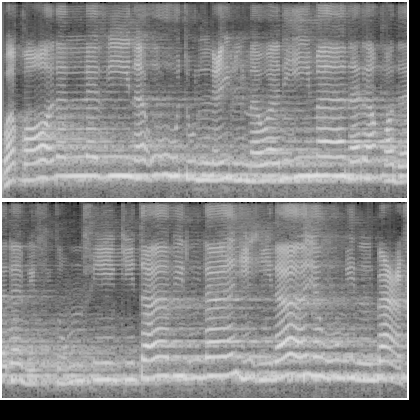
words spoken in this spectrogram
وقال الذين أوتوا العلم والإيمان لقد لبثتم في كتاب الله إلى يوم البعث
